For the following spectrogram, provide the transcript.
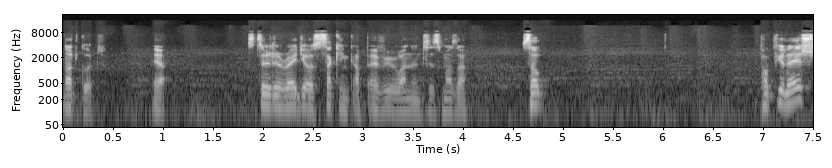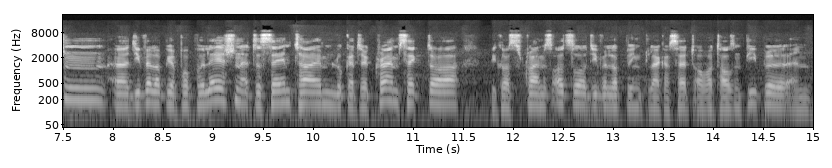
Not good. Yeah. Still, the radio is sucking up everyone and his mother. So population, uh, develop your population at the same time, look at the crime sector, because crime is also developing, like I said, over 1000 people, and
